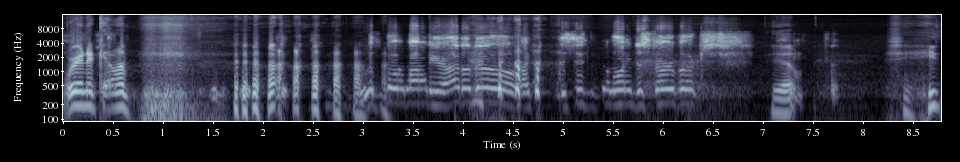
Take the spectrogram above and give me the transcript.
We're gonna kill him. What's going on here? I don't know. I, this isn't going to Starbucks. yep. She, he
